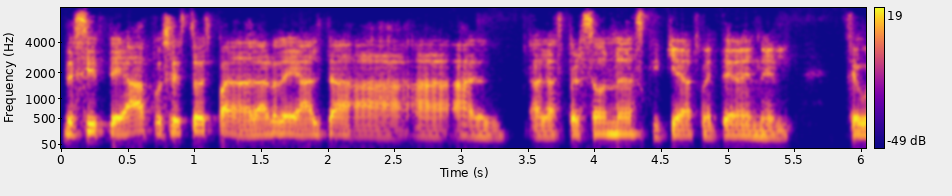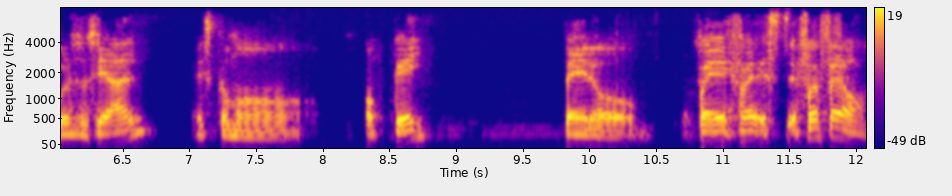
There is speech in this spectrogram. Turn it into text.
decirte, ah, pues esto es para dar de alta a, a las personas que quieras meter en el seguro social, es como, ok, pero fue, fue, este, fue feo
